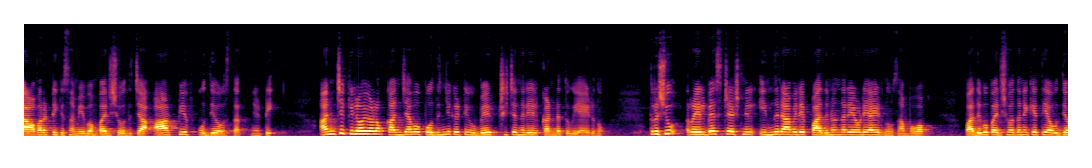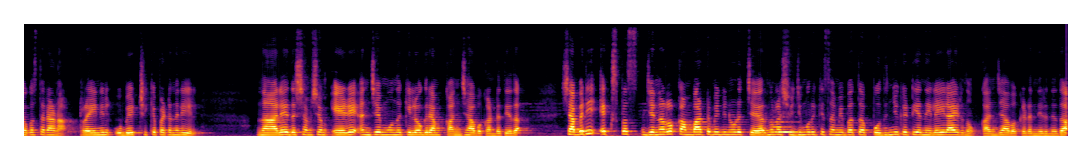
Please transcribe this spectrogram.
ലാവറട്ടിക്ക് സമീപം പരിശോധിച്ച ആർ പി എഫ് ഉദ്യോഗസ്ഥർ ഞെട്ടി. അഞ്ച് കിലോയോളം കഞ്ചാവ് പൊതിഞ്ഞുകെട്ടി ഉപേക്ഷിച്ച നിലയിൽ കണ്ടെത്തുകയായിരുന്നു. തൃശൂർ റെയിൽവേ സ്റ്റേഷനിൽ ഇന്ന് രാവിലെ പതിനൊന്നരയോടെയായിരുന്നു സംഭവം. പതിവ് പരിശോധനയ്ക്കെത്തിയ ഉദ്യോഗസ്ഥരാണ് ട്രെയിനിൽ ഉപേക്ഷിക്കപ്പെട്ട നിലയിൽ നാല് ദശാംശം ഏഴ് അഞ്ച് മൂന്ന് കിലോഗ്രാം കഞ്ചാവ് കണ്ടെത്തിയത്. ശബരി എക്സ്പ്രസ് ജനറൽ കമ്പാർട്ട്മെന്റിനോട് ചേർന്നുള്ള ശുചിമുറിക്ക് സമീപത്ത് പൊതിഞ്ഞുകെട്ടിയ നിലയിലായിരുന്നു കഞ്ചാവ് കിടന്നിരുന്നത്.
